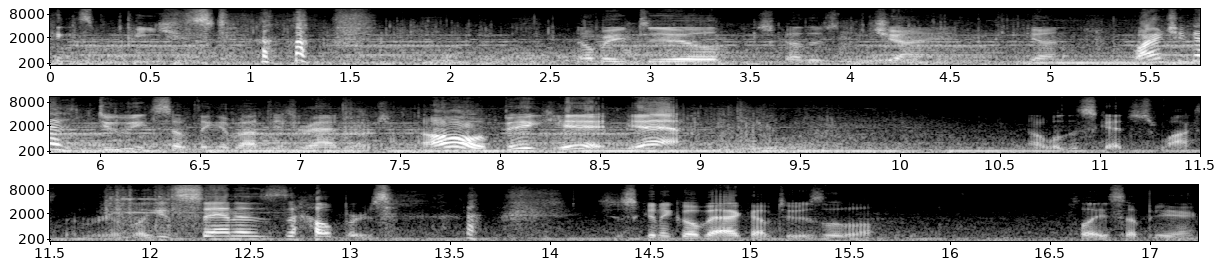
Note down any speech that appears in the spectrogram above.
thing's beast. no big deal. Just got this giant gun. Why aren't you guys doing something about these radroaches? Oh, big hit. Yeah. Oh well, this guy just walks in the room. Look at Santa's helpers. He's just gonna go back up to his little place up here.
